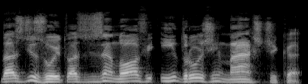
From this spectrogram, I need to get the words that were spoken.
Das 18 às 19, hidroginástica.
